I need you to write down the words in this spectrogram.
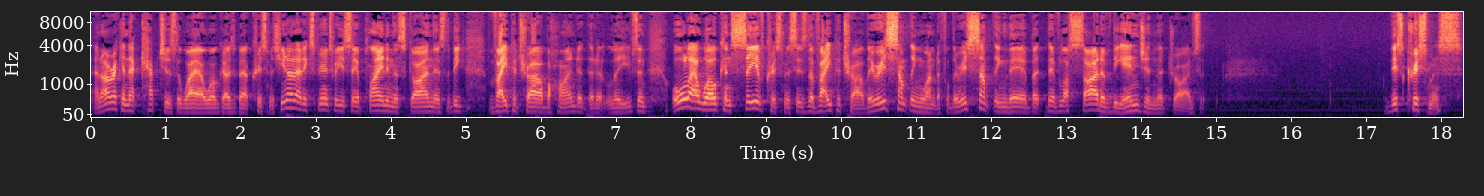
And I reckon that captures the way our world goes about Christmas. You know that experience where you see a plane in the sky and there's the big vapour trail behind it that it leaves? And all our world can see of Christmas is the vapour trail. There is something wonderful, there is something there, but they've lost sight of the engine that drives it. This Christmas,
